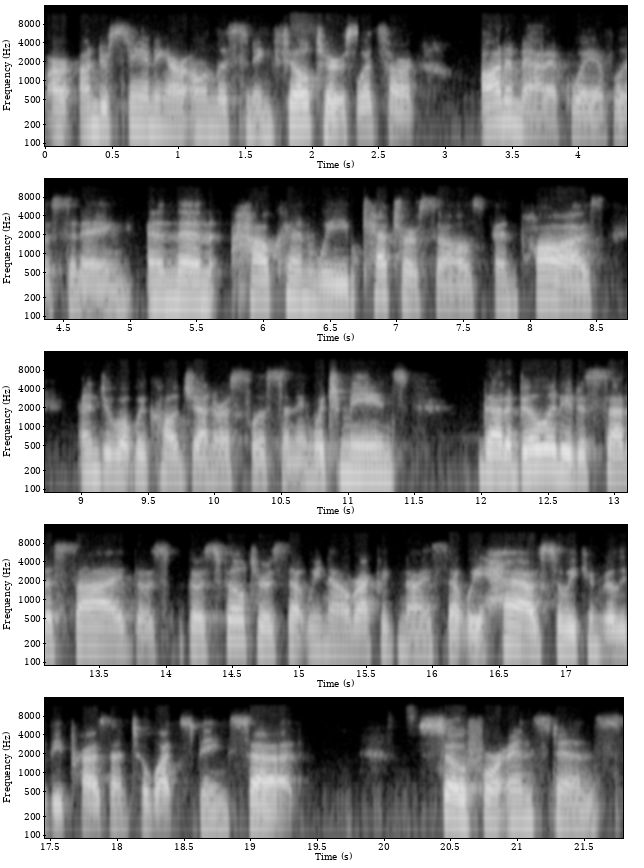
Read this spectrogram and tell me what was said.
our understanding our own listening filters. What's our automatic way of listening? And then how can we catch ourselves and pause and do what we call generous listening which means that ability to set aside those those filters that we now recognize that we have so we can really be present to what's being said. So for instance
